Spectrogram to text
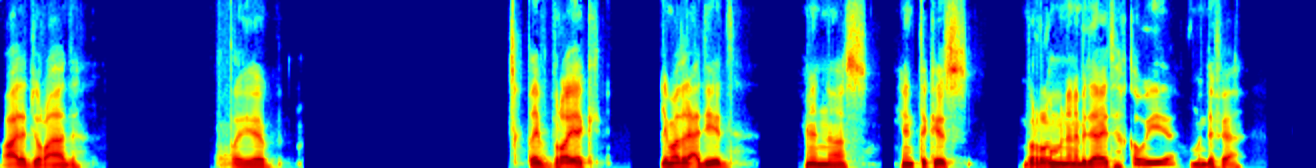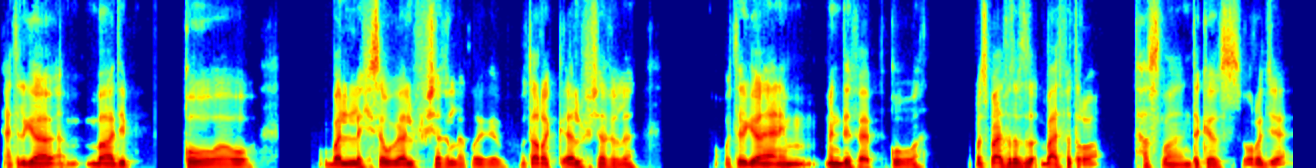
وعادة جر عادة. طيب. طيب برأيك لماذا العديد من الناس ينتكس بالرغم من أن بدايتها قوية ومندفعة؟ يعني تلقاه بادي بقوة. وبلش يسوي ألف شغلة طيب وترك ألف شغلة وتلقاه يعني مندفع بقوة. بس بعد فترة بعد فترة تحصله انتكس ورجع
